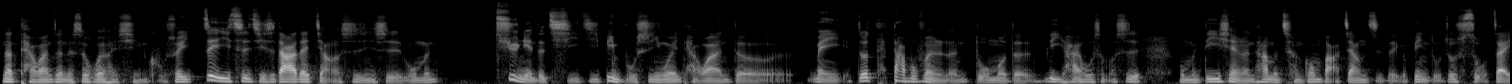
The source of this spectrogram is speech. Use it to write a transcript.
那台湾真的是会很辛苦，所以这一次其实大家在讲的事情是我们去年的奇迹，并不是因为台湾的每就大部分人多么的厉害或什么，是我们第一线人他们成功把这样子的一个病毒就锁在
